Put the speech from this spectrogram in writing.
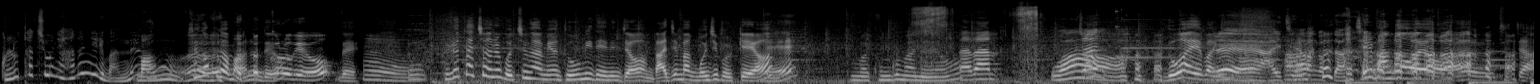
글루타치온이 하는 일이 많네요. 많- 생각보다 많은데요. 그러게요. 네. 음. 그럼 글루타치온을 보충하면 도움이 되는 점 마지막 뭔지 볼게요. 네. 정말 궁금하네요. 빠밤. 와. 노아 예방이. 그래, 아이 제일 반갑다. 제일 반가워요. 아유, 진짜.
